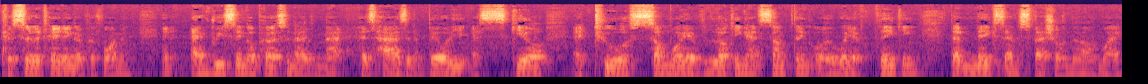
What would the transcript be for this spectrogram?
facilitating, or performing, and every single person I've met has has an ability, a skill, a tool, some way of looking at something, or a way of thinking that makes them special in their own way.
